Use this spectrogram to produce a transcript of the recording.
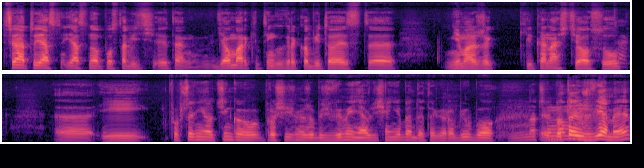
trzeba tu jasno, jasno postawić y, ten. Dział marketingu Krakowi to jest e, niemalże kilkanaście osób. Tak. E, I W poprzednim odcinku prosiliśmy, żebyś wymieniał. Dzisiaj nie będę tego robił, bo, Znaczy, bo no- to już wiemy.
